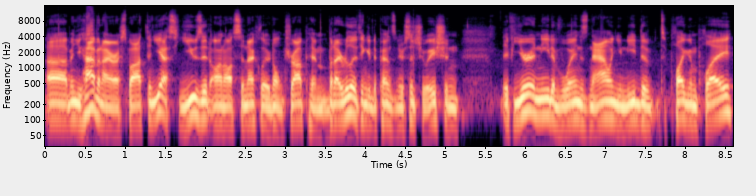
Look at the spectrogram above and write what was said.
um, and you have an IR spot, then yes, use it on Austin Ekeler. Don't drop him. But I really think it depends on your situation. If you're in need of wins now and you need to, to plug and play,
